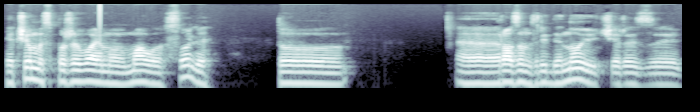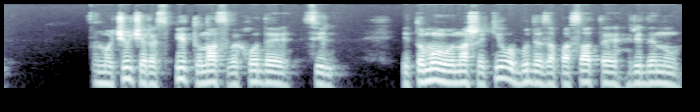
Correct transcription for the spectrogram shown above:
Якщо ми споживаємо мало солі, то е, разом з рідиною через е, мочу, через піт у нас виходить сіль. І тому наше тіло буде запасати рідину.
